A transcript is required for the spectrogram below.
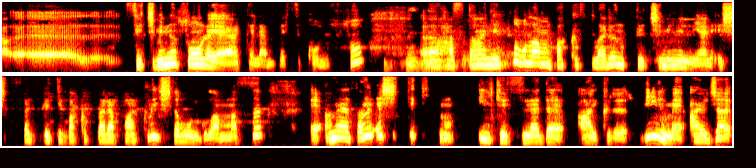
e, seçiminin sonraya ertelenmesi konusu. E, hastanesi olan vakıfların seçiminin yani eşit statüdeki vakıflara farklı işlem uygulanması e, anayasanın eşitlik ilkesine de aykırı değil mi? Ayrıca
